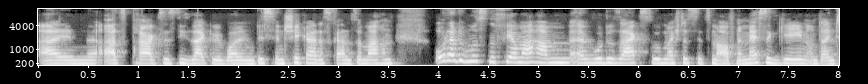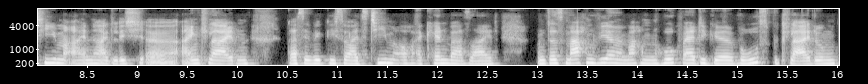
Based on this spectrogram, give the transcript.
eine Arztpraxis, die sagt, wir wollen ein bisschen schicker das Ganze machen. Oder du musst eine Firma haben, äh, wo du sagst, du möchtest jetzt mal auf eine Messe gehen und dein Team einheitlich äh, einkleiden, dass ihr wirklich so als Team auch erkennbar seid. Und das machen wir. Wir machen hochwertige Berufsbekleidung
